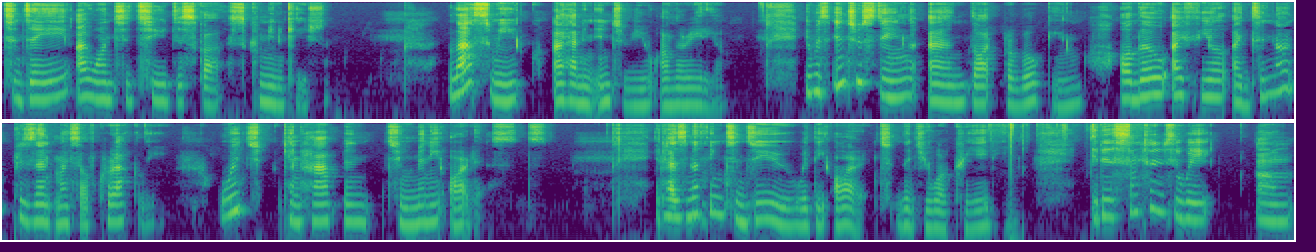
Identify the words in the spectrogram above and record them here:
Today, I wanted to discuss communication. Last week, I had an interview on the radio. It was interesting and thought provoking, although I feel I did not present myself correctly, which can happen to many artists. It has nothing to do with the art that you are creating. It is sometimes the way um,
